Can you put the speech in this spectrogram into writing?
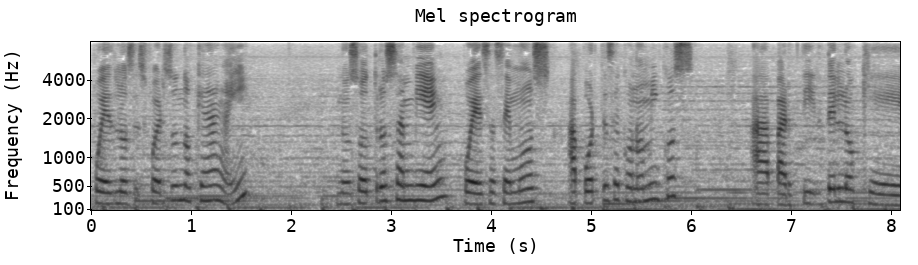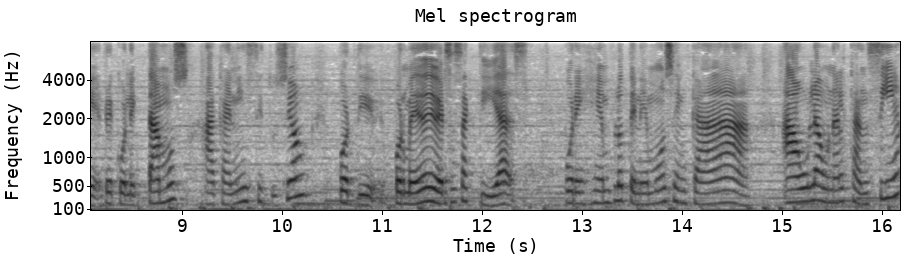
pues los esfuerzos no quedan ahí. Nosotros también pues hacemos aportes económicos a partir de lo que recolectamos acá en institución por, por medio de diversas actividades. Por ejemplo, tenemos en cada aula una alcancía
